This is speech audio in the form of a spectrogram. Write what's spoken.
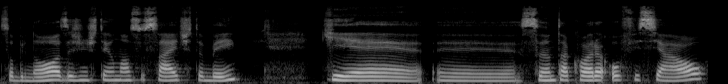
sobre nós. A gente tem o nosso site também, que é, é Santa Cora Oficial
